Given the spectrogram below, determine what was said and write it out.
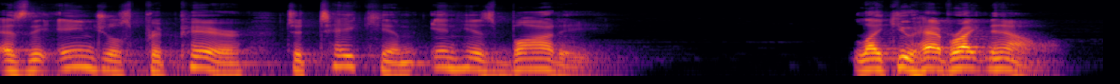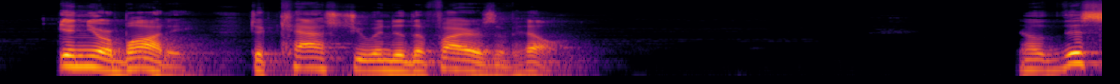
as the angels prepare to take him in his body, like you have right now, in your body, to cast you into the fires of hell. Now, this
